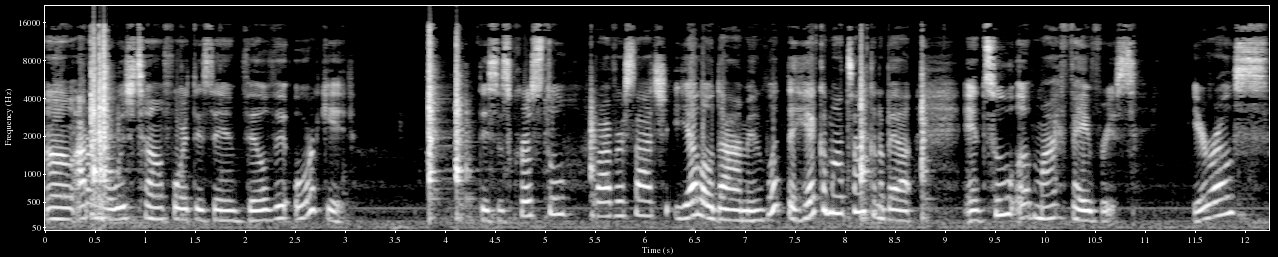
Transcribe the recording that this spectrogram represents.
Um, i don't know which Tom Ford this in velvet orchid. This is crystal by versace yellow diamond. What the heck am i talking about? And two of my favorites eros.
